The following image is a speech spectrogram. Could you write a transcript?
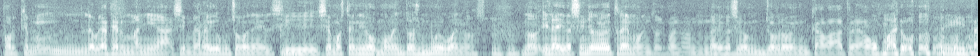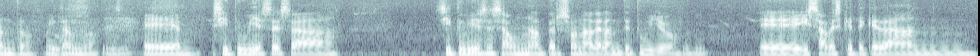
porque le voy a tener manía si me he reído mucho con él, si, si hemos tenido momentos muy buenos, ¿no? Y la diversión yo creo que trae momentos. Bueno, la diversión yo creo que nunca va a traer algo malo. Y tanto, y tanto. Eh, si tuvieses a si tuvieses a una persona delante tuyo eh, y sabes que te quedan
